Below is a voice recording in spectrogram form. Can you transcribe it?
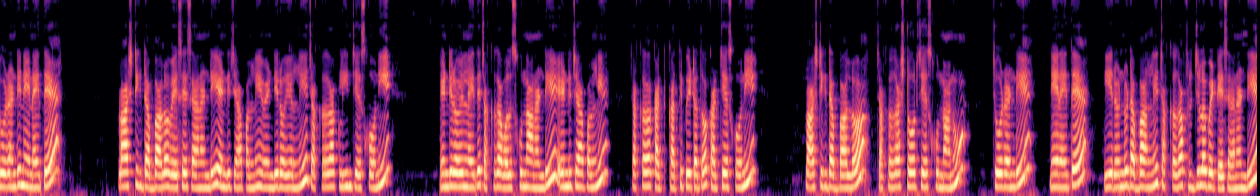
చూడండి నేనైతే ప్లాస్టిక్ డబ్బాలో వేసేసానండి. ఎండి చేపల్ని ఎండి రొయ్యల్ని చక్కగా క్లీన్ చేసుకొని ఎండి రొయ్యలని అయితే చక్కగా వలుసుకున్నానండి. ఎండి చేపలని చక్కగా కట్ కత్తిపీటతో కట్ చేసుకొని ప్లాస్టిక్ డబ్బాల్లో చక్కగా స్టోర్ చేసుకున్నాను. చూడండి నేనైతే ఈ రెండు డబ్బాలని చక్కగా ఫ్రిడ్జ్లో పెట్టేశానండి.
